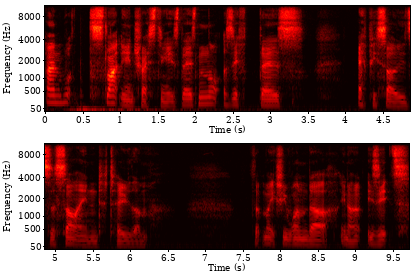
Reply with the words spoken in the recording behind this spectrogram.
And what's slightly interesting is there's not as if there's episodes assigned to them. That makes you wonder, you know, is it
